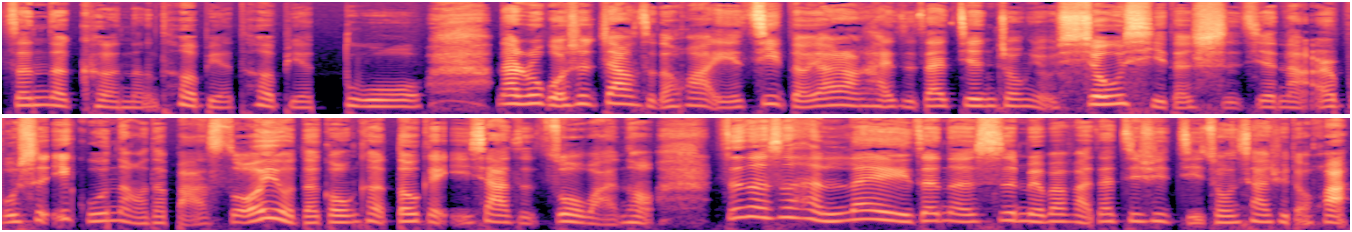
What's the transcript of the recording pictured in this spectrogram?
真的可能特别特别多。那如果是这样子的话，也记得要让孩子在间中有休息的时间呐，而不是一股脑的把所有的功课都给一下子做完哦，真的是很累，真的是没有办法再继续集中下去的话，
